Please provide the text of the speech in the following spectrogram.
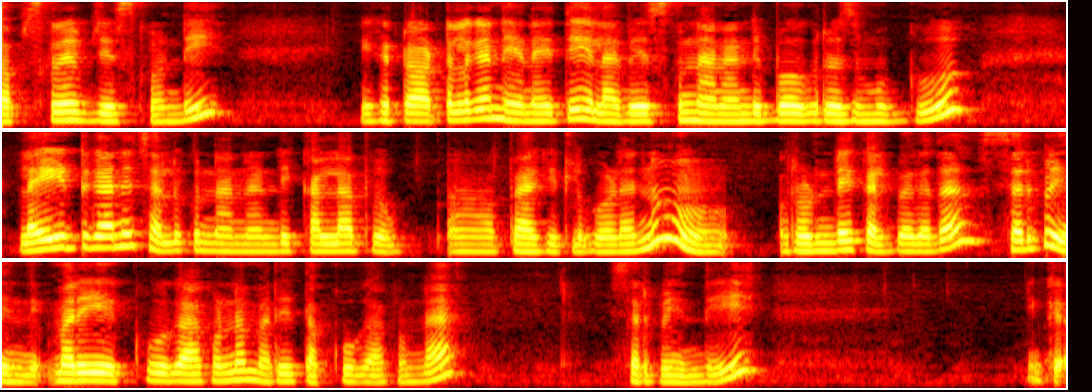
సబ్స్క్రైబ్ చేసుకోండి. ఇక టోటల్గా నేనైతే ఇలా వేసుకున్నానండి భోగి రోజు ముగ్గు. లైట్గానే చల్లుకున్నానండి కల్లాపు ప్యాకెట్లు కూడాను. రెండే కలిపే కదా సరిపోయింది. మరీ ఎక్కువ కాకుండా మరీ తక్కువ కాకుండా సరిపోయింది. ఇంకా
